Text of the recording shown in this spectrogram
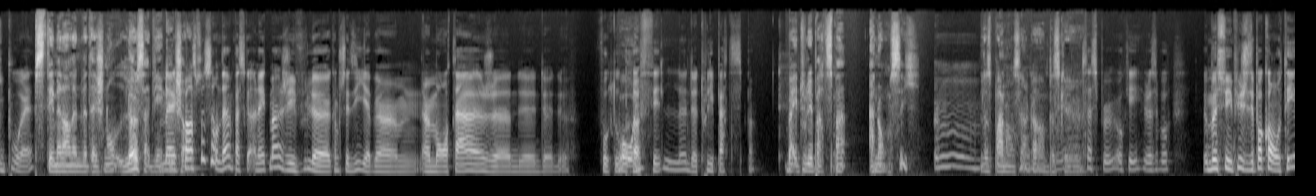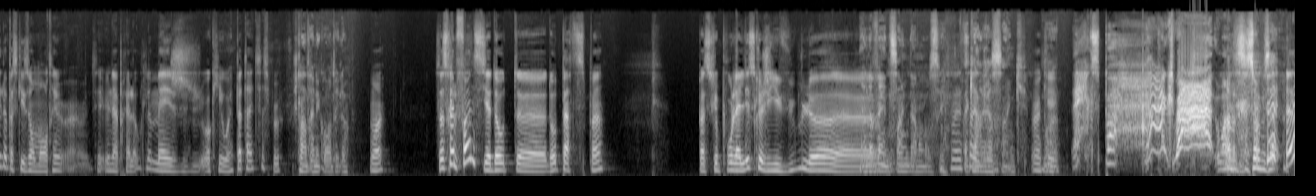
Ils pourraient. Puis si t'es mis dans l'Invitational, là, ça devient Mais quelque je pense chose. pas qu'ils sont dedans parce que honnêtement, j'ai vu le. Comme je te dis, il y avait un, un montage euh, de, de, de photos ouais. profil là, de tous les participants. Ben, tous les participants annoncés. Là, c'est pas annoncé encore parce que. Hmm, Ça se peut, ok, je sais pas. Je me souviens plus, je les ai pas comptés là, parce qu'ils ont montré un- une après l'autre. Mais je- ok, ouais, peut-être, ça se peut. Je suis en train de compter là. Ça serait le fun s'il y a d'autres euh, d'autres participants. Parce que pour la liste que j'ai vue, là. euh, Il y en a 25 d'annoncés. Fait 25. qu'il en reste 5. Ok. Ouais. Ouais, c'est ça, mais c'est.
